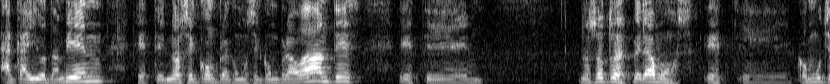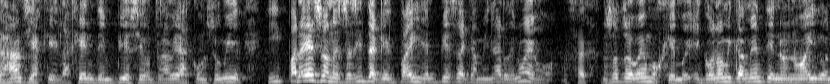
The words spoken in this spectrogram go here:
ha caído también, este, no se compra como se compraba antes. Este, nosotros esperamos este, con muchas ansias que la gente empiece otra vez a consumir y para eso necesita que el país empiece a caminar de nuevo. Nosotros vemos que económicamente no nos ha ido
